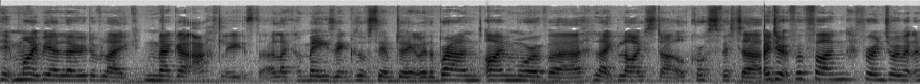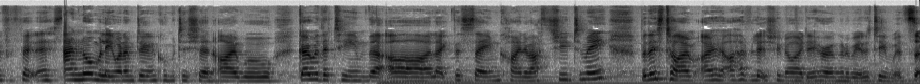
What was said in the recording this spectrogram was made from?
It might be a load of like mega athletes that are like amazing because obviously I'm doing it with a brand. I'm more of a like lifestyle crossfitter. I do it for fun, for enjoyment and for fitness. And normally when I'm doing a competition, I will go with a team that are like the same kind of attitude to me. But this time I, I have literally no idea who I'm gonna be in a team with. So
